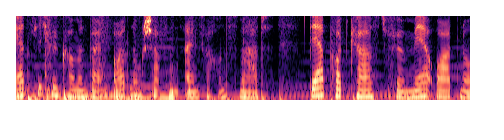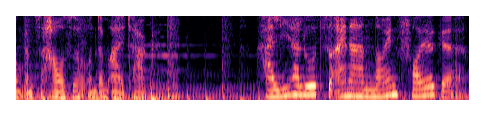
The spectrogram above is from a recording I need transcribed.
Herzlich willkommen bei Ordnung schaffen einfach und smart, der Podcast für mehr Ordnung im Zuhause und im Alltag. Hallo zu einer neuen Folge.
